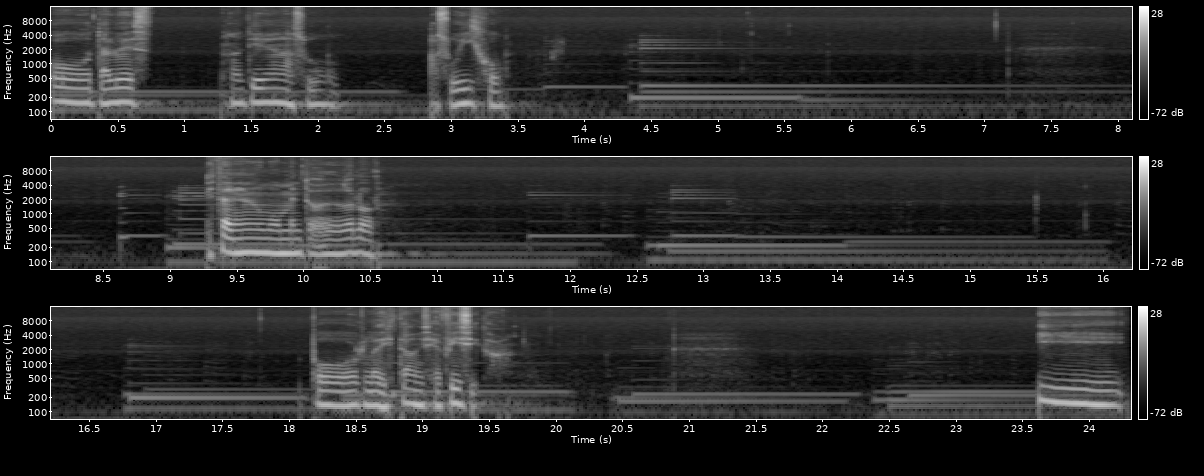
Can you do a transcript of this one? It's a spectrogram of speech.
o tal vez no tienen a su, a su hijo, están en un momento de dolor. Por la distancia física. Y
